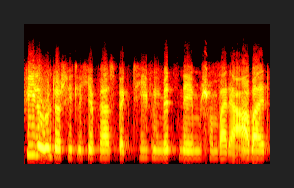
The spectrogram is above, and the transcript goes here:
viele unterschiedliche Perspektiven mitnehmen, schon bei der Arbeit.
